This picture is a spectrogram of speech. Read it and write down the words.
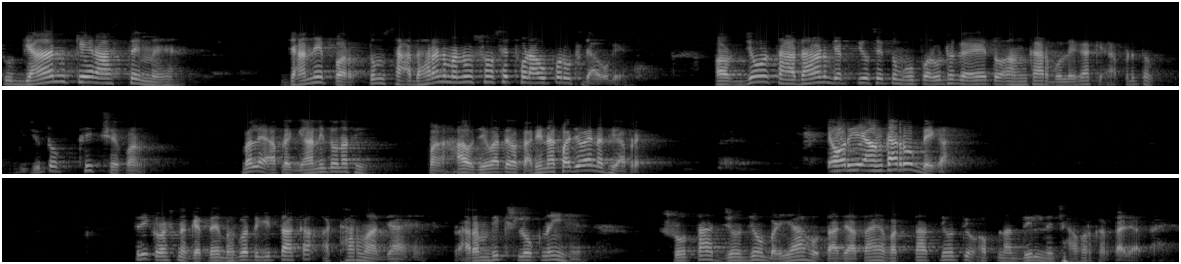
तो ज्ञान के रास्ते में जाने पर तुम साधारण मनुष्यों से थोड़ा ऊपर उठ जाओगे और जो साधारण व्यक्तियों से तुम ऊपर उठ गए तो अहंकार बोलेगा कि આપણે તો બીજું તો ઠીક છે પણ ભલે આપણે જ્ઞાની તો નથી પણ હાવ જેવા તેવા કાઢી નાખવા જેવાય નથી આપણે और ये अहंकार रोक देगा श्री कृष्ण कहते हैं भगवत गीता का अठारवा अध्याय है प्रारंभिक श्लोक नहीं है श्रोता ज्यो ज्यो बढ़िया होता जाता है वक्ता त्यों त्यों अपना दिल निछावर करता जाता है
